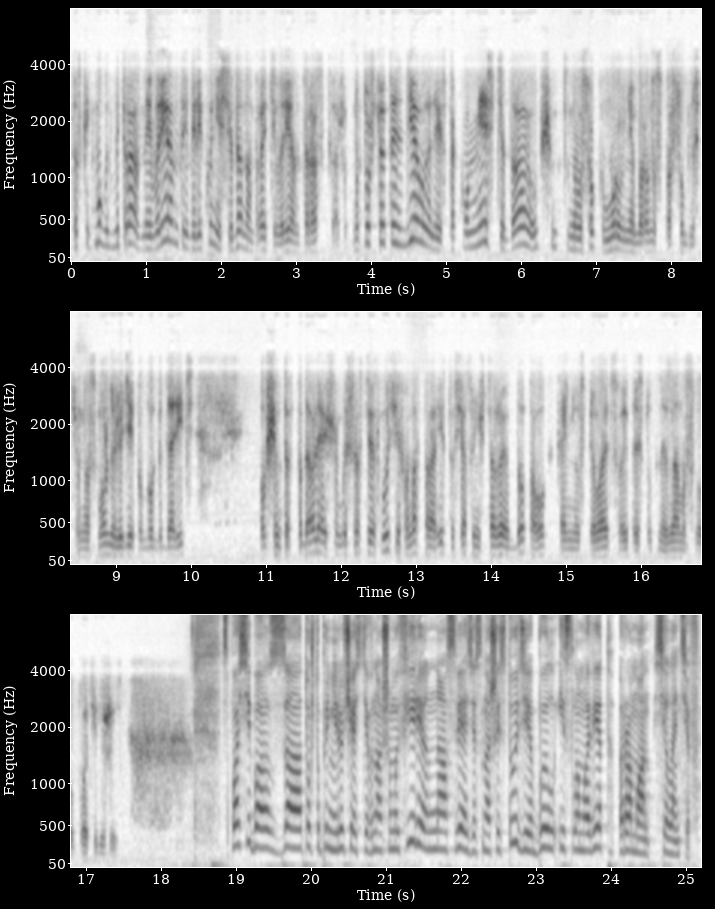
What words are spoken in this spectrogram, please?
так сказать, могут быть разные варианты, и далеко не всегда нам про эти варианты расскажут. Но то, что это сделали в таком месте, да, в общем-то, на высоком уровне обороноспособности у нас. Можно людей поблагодарить. В общем-то, в подавляющем большинстве случаев у нас террористов сейчас уничтожают до того, как они успевают свои преступные замыслы воплотить в жизнь. Спасибо за то, что приняли участие в нашем эфире. На связи с нашей студией был исламовед Роман Силантьев.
